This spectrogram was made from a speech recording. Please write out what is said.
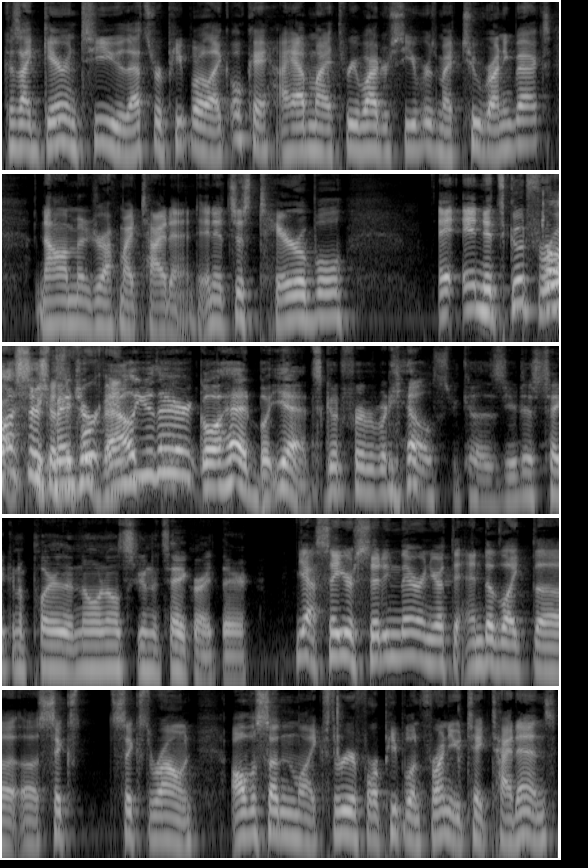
Because I guarantee you that's where people are like, okay, I have my three wide receivers, my two running backs. Now I'm going to draft my tight end. And it's just terrible. And it's good for Unless us. there's major we're in- value there, go ahead. But yeah, it's good for everybody else because you're just taking a player that no one else is going to take right there. yeah, say you're sitting there and you're at the end of like the uh, sixth sixth round. All of a sudden, like three or four people in front of you take tight ends.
